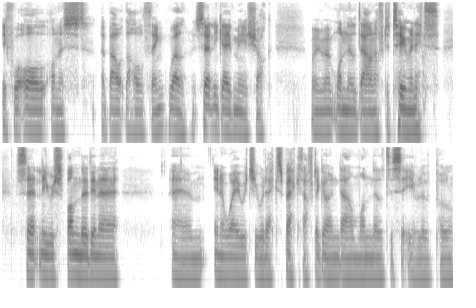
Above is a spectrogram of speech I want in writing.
if we're all honest about the whole thing. Well, it certainly gave me a shock when we went 1 0 down after two minutes. Certainly responded in a um, in a way which you would expect after going down 1 0 to City of Liverpool.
